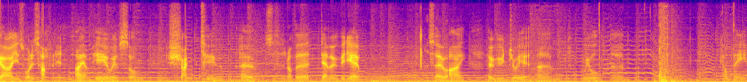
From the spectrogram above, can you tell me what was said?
guys, what is happening? I am here with some Shank 2. Um, this is another demo video, so I hope you enjoy it. Um, will um, campaign.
